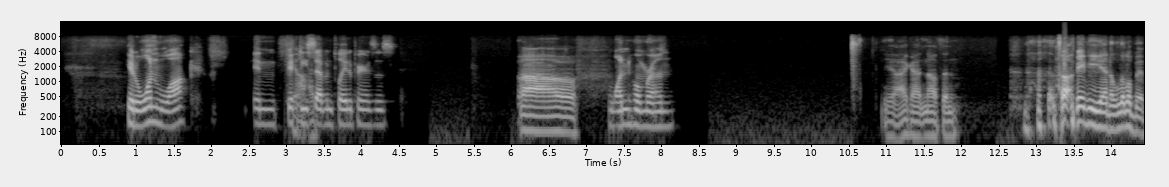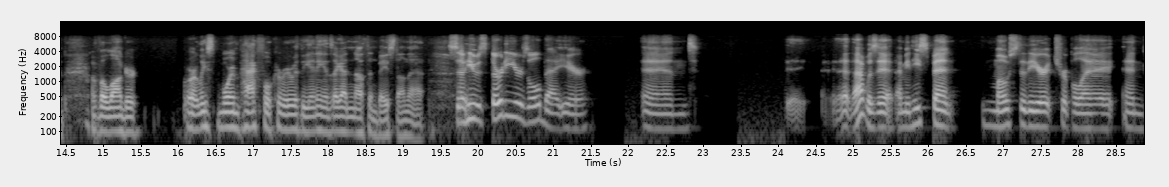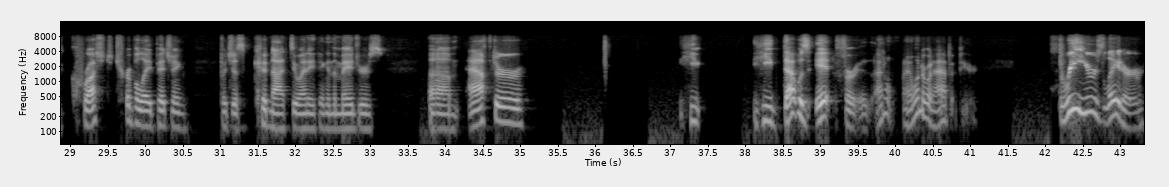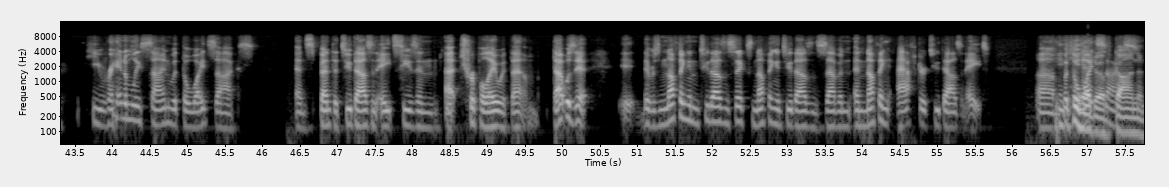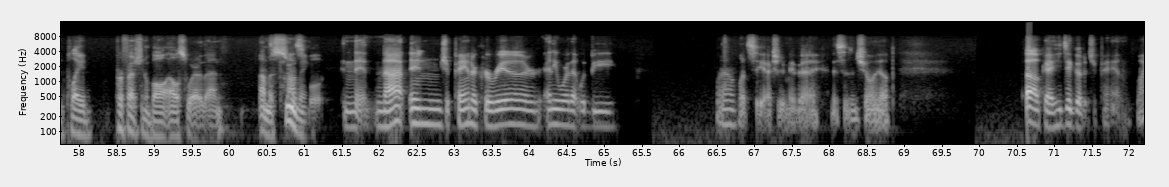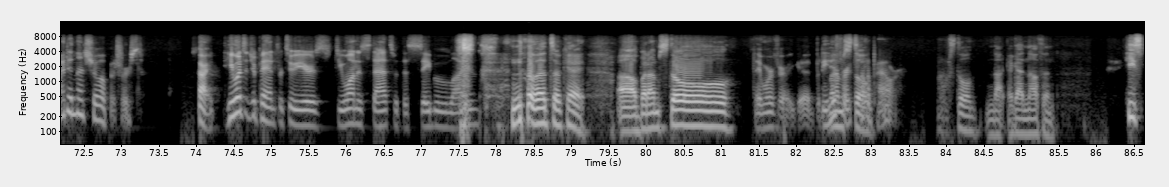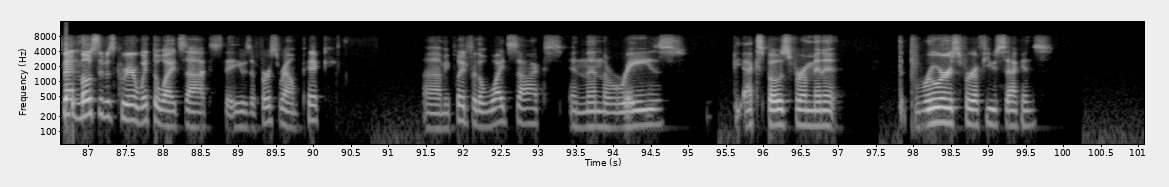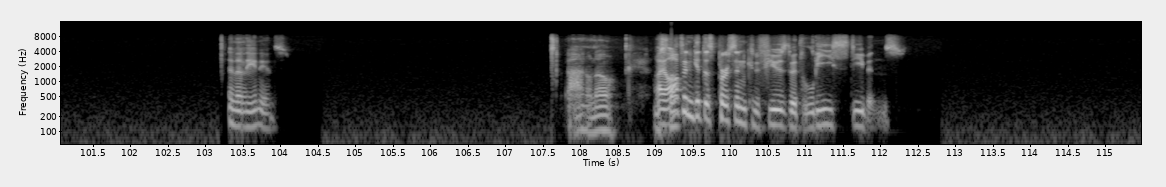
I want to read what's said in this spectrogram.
He had one walk in 57 plate appearances, Uh, one home run. Yeah, I got nothing. I thought maybe he had a little bit of a longer, or at least more impactful career with the Indians. I got nothing based on that. So he was 30 years old that year, and that was it. I mean, he spent most of the year at AAA and crushed AAA pitching, but just could not do anything in the majors. Um, after he he that was it for I don't I wonder what happened here. Three years later, he randomly signed with the White Sox and spent the 2008 season at AAA with them. That was it. it there was nothing in 2006, nothing in 2007, and nothing after 2008. Um, He, but the he had White to have Sox gone and played professional ball elsewhere. Then I'm assuming. possible. Not in Japan or Korea or anywhere that would be. Well, let's see. Actually, maybe I, this isn't showing up. Oh, okay, he did go to Japan. Why didn't that show up at first? All right, he went to Japan for two years. Do you want his stats with the Seibu Lions? no, that's okay. Uh, but I'm still, they weren't very good, but he hit I'm for a still- ton of power. I'm still not. I got nothing. He spent most of his career with the White Sox. He was a first round pick. Um, he played for the White Sox and then the Rays, the Expos for a minute, the Brewers for a few seconds, and then the Indians. I don't know. I'm I still- often get this person confused with Lee Stevens.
